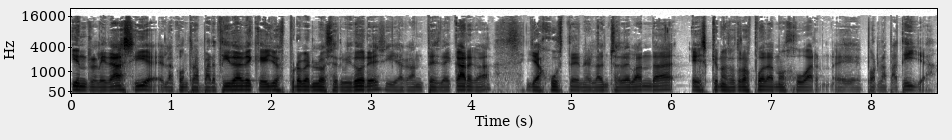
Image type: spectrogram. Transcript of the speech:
y en realidad sí, eh, la contrapartida de que ellos prueben los servidores y hagan test de carga y ajusten el ancho de banda es que nosotros podamos jugar eh, por la patilla.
